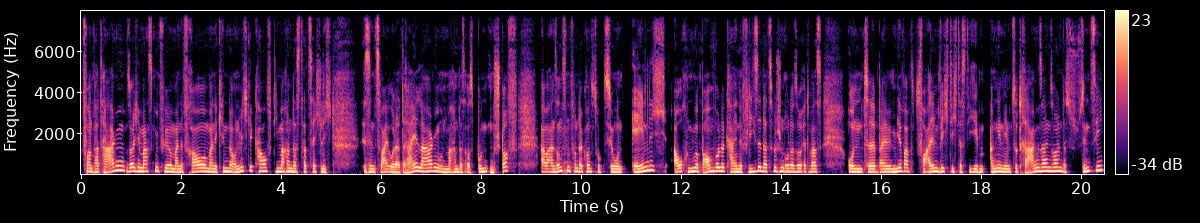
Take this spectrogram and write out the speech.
vor ein paar Tagen solche Masken für meine Frau, meine Kinder und mich gekauft. Die machen das tatsächlich Es sind zwei oder drei Lagen und machen das aus buntem Stoff. Aber ansonsten von der Konstruktion ähnlich. Auch nur Baumwolle, keine Fliese dazwischen oder so etwas. Und äh, bei mir war vor allem wichtig, dass die eben angenehm zu tragen sein sollen. Das sind sie.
